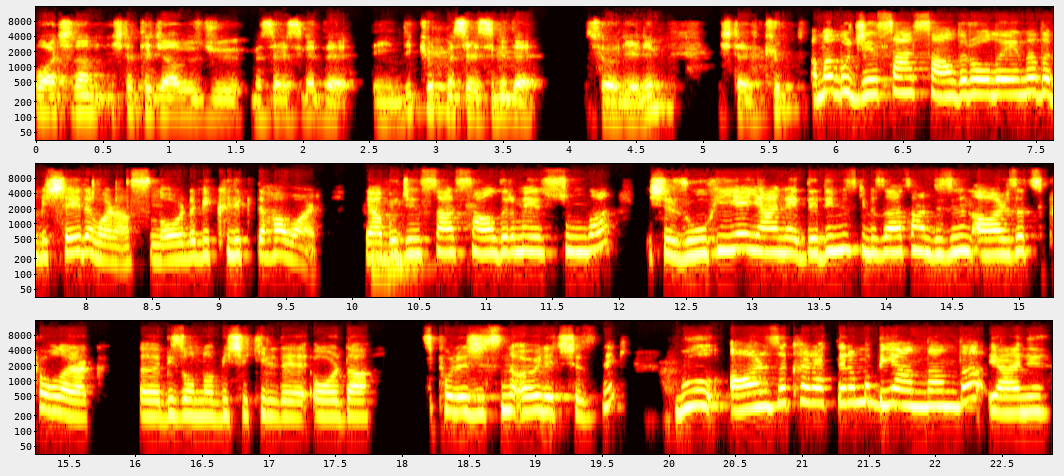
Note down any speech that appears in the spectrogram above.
Bu açıdan işte tecavüzcü meselesine de değindik. Kürt meselesini de söyleyelim. İşte Kürt... Ama bu cinsel saldırı olayında da bir şey de var aslında. Orada bir klik daha var. Ya yani bu cinsel saldırı mevzusunda işte ruhiye yani dediğimiz gibi zaten dizinin arıza tipi olarak e, biz onu bir şekilde orada tipolojisini öyle çizdik. Bu arıza karakter ama bir yandan da yani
